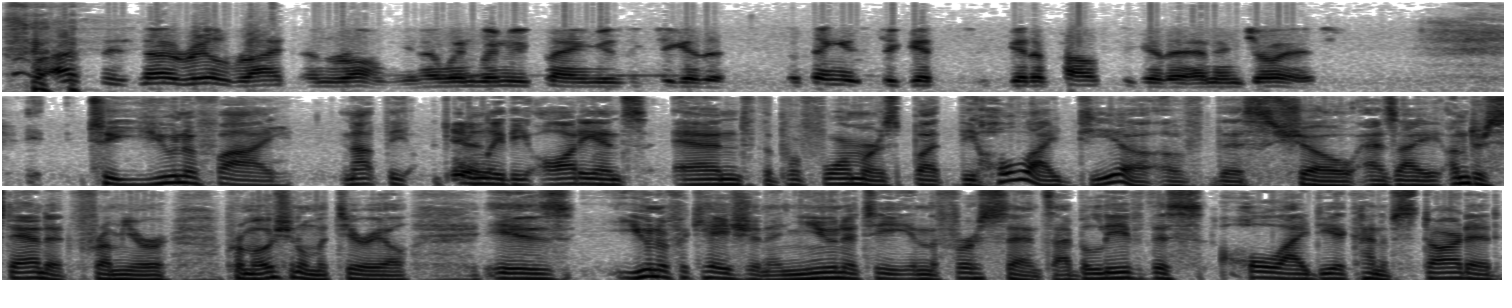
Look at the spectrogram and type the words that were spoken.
For us, there's no real right and wrong. You know, when when we're playing music together, the thing is to get get a pulse together and enjoy it. To unify not the Yes. only the audience and the performers, but the whole idea of this show, as I understand it from your promotional material, is unification and unity in the first sense. I believe this whole idea kind of started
